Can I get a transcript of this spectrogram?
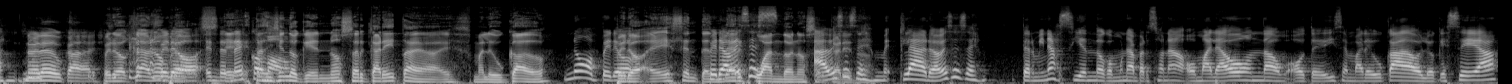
no era educada. Pero claro, no, Pero, pero, ¿entendés eh, estás diciendo que no ser careta es maleducado. No, pero... Pero, es entender Pero a veces, cuándo no ser a veces careta. es me- claro, a veces es terminás siendo como una persona o mala onda o, o te dicen maleducada o lo que sea,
